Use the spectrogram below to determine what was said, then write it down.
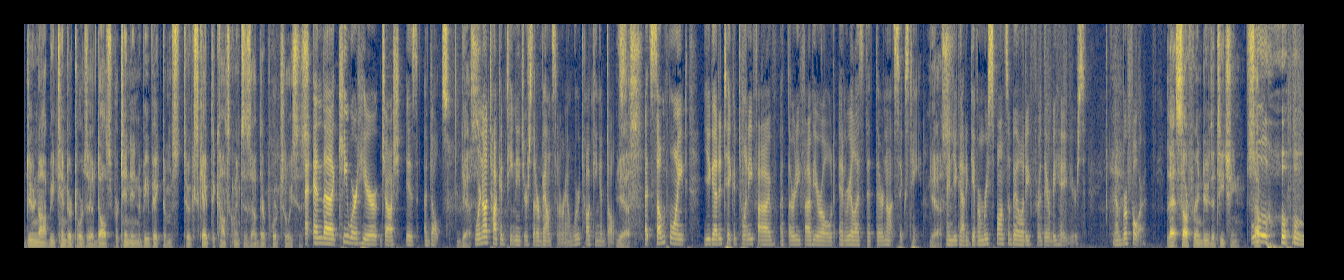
Do not be tender towards the adults pretending to be victims to escape the consequences of their poor choices. And the key word here, Josh, is adults. Yes. We're not talking teenagers that are bouncing around. We're talking adults. Yes. At some point, you got to take a 25, a 35 year old and realize that they're not 16. Yes. And you got to give them responsibility for their behaviors. Number four. Let suffering do the teaching. Suff- Whoa.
